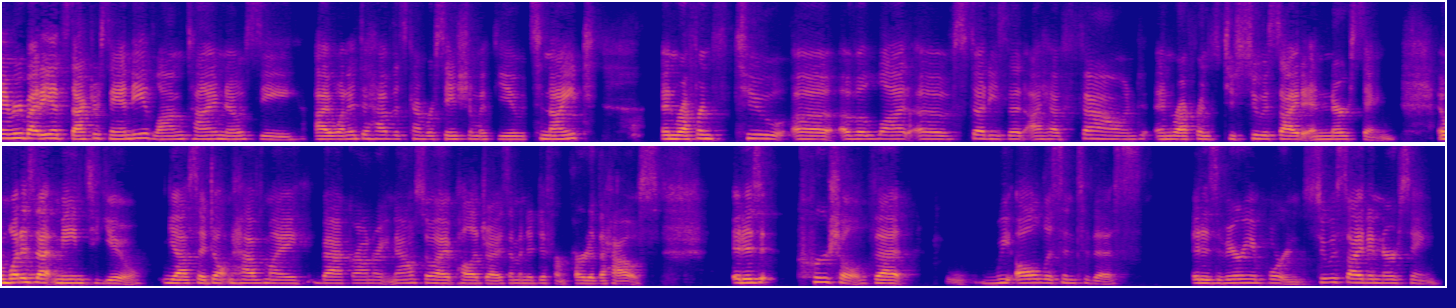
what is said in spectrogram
Hey, everybody, it's Dr. Sandy. Long time no see. I wanted to have this conversation with you tonight in reference to uh, of a lot of studies that I have found in reference to suicide and nursing. And what does that mean to you? Yes, I don't have my background right now, so I apologize. I'm in a different part of the house. It is crucial that we all listen to this. It is very important. Suicide and nursing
